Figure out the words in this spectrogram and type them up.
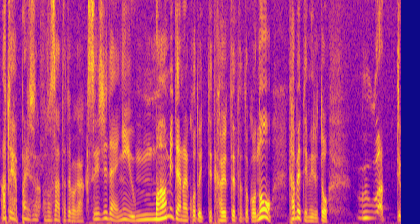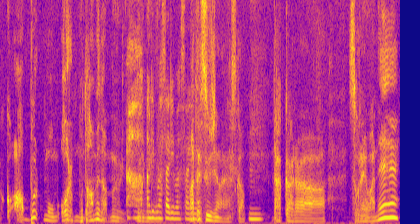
あとやっぱりそのさ例えば学生時代にうまみたいなこと言って通ってたとこの食べてみるとうわってこうあぶもうあれもうダメだ無理あありますありますあります。するじゃないですか、うん。だからそれはね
